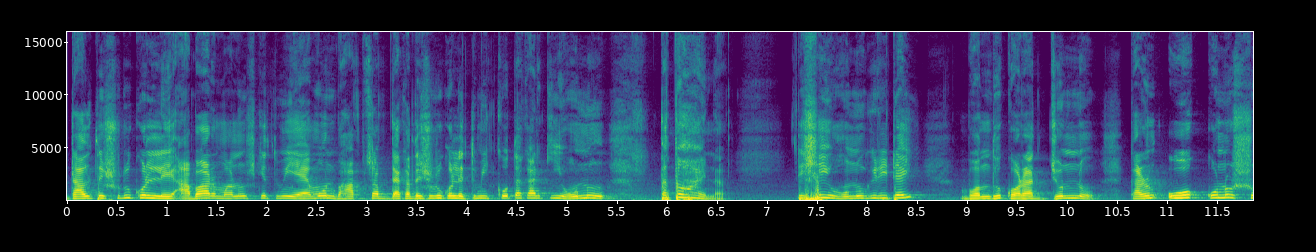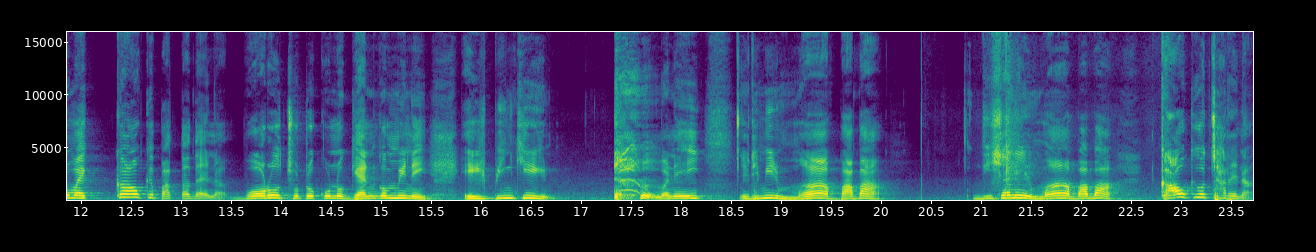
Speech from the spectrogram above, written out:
ডালতে শুরু করলে, আবার মানুষকে তুমি এমন ভাবসাব দেখাতে শুরু করলে, তুমি কোথাকার কি হনু তা তো হয় না। তো সেই হনুগিরিটাই বন্ধ করার জন্য। কারণ ও কোনো সময় কাউকে পাত্তা দেয় না। বড়, ছোট কোনো জ্ঞানগম্যী নেই। এই পিঙ্কি মানে এই রিমির মা, বাবা, দিশানির মা, বাবা কাউকেও ছাড়ে না।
